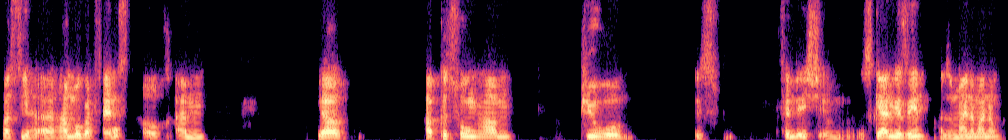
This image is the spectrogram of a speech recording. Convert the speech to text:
was die äh, Hamburger Fans auch ähm, ja, abgezogen haben. Pyro ist, finde ich, ähm, ist gern gesehen, also meine Meinung.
